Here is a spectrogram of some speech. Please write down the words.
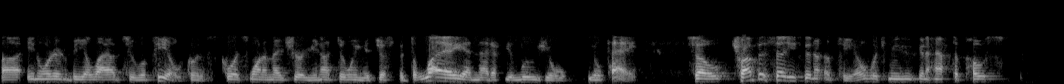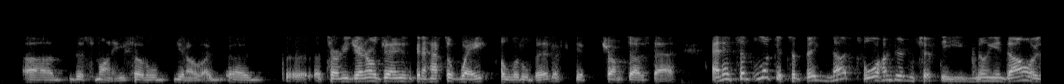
uh, in order to be allowed to appeal, because courts want to make sure you're not doing it just for delay, and that if you lose, you'll you'll pay. So Trump has said he's going to appeal, which means he's going to have to post uh, this money. So, it'll, you know, uh, uh, Attorney General James is going to have to wait a little bit if, if Trump does that. And it's a look, it's a big nut, four hundred and fifty million dollars,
